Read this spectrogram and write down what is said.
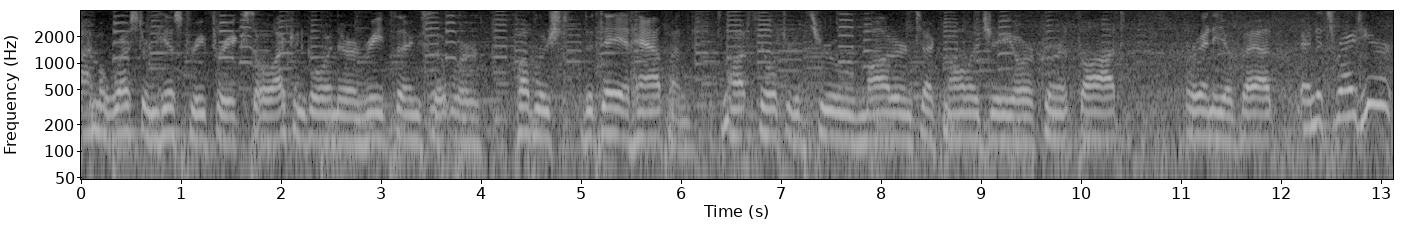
I'm a Western history freak, so I can go in there and read things that were published the day it happened. It's not filtered through modern technology or current thought or any of that. And it's right here.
